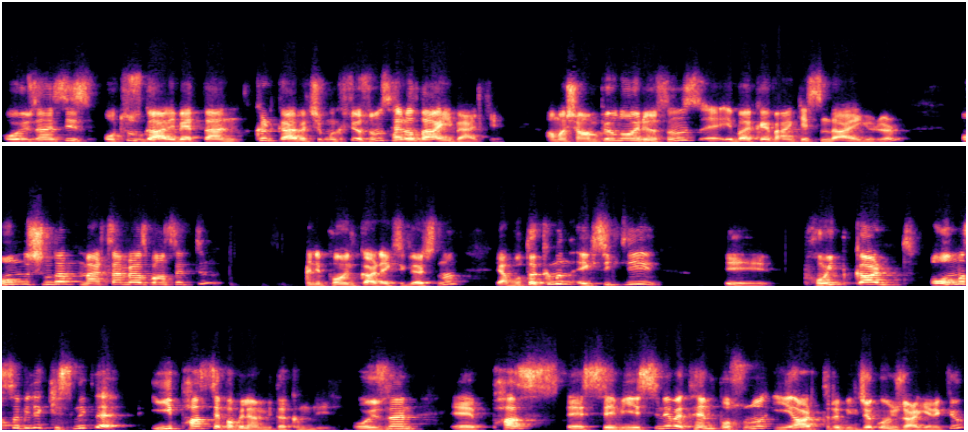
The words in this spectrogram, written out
O yüzden siz 30 galibiyetten 40 galibiyet çıkmak istiyorsanız Harrell daha iyi belki. Ama şampiyon oynuyorsanız e, Ibaka'yı ben kesin daha iyi görüyorum. Onun dışında Mert sen biraz bahsettin. Hani point guard eksikliği açısından. Ya bu takımın eksikliği e, point guard olmasa bile kesinlikle iyi pas yapabilen bir takım değil. O yüzden e, pas e, seviyesini ve temposunu iyi arttırabilecek oyuncular gerekiyor.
